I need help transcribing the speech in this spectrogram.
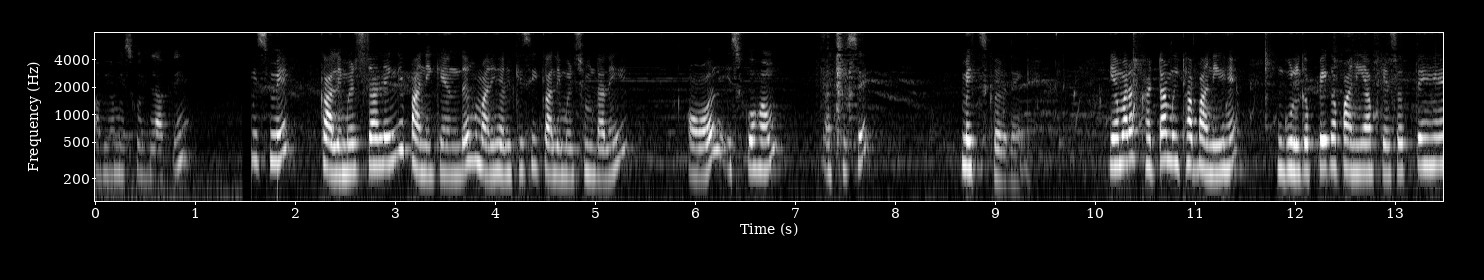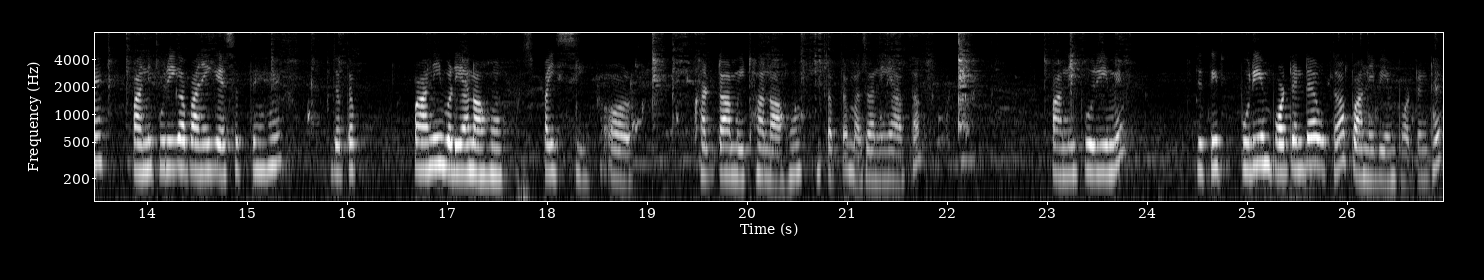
अभी हम इसको हिलाते हैं। इसमें काली मिर्च डालेंगे, पानी के अंदर हमारी हल्की सी काली मिर्च हम डालेंगे, और इसको हम अच्छे से मिक्स कर देंगे। ये हमारा खट्टा मीठा पानी है। गोलगप्पे का पानी आप कह सकते हैं पानी पूरी का पानी कह सकते हैं। जब तक पानी बढ़िया ना हो स्पाइसी और खट्टा मीठा ना हो, तब तक मज़ा नहीं आता। पानी पूरी में जितनी पूरी इंपॉर्टेंट है, उतना पानी भी इंपॉर्टेंट है।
